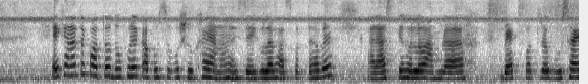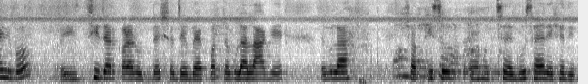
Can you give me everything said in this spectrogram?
এখানে তো কত দুপুরে কাপড় চুপড় শুকায় আনা হয়েছে, এগুলা ভাজ করতে হবে। আর আজকে হলো আমরা ব্যাগপত্র গুছাই নিব। ওই সিজার করার উদ্দেশ্যে যে ব্যাগপত্রগুলা লাগে, এগুলা সব কিছু হচ্ছে গুছায় রেখে দিব।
